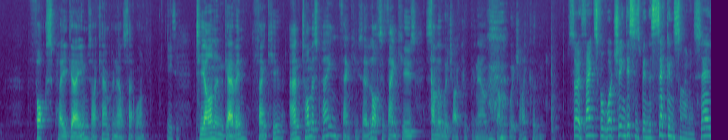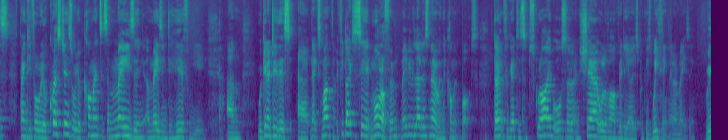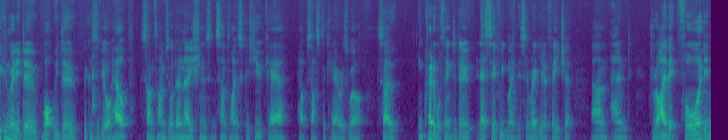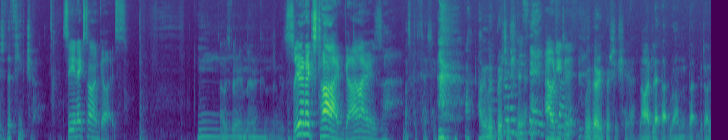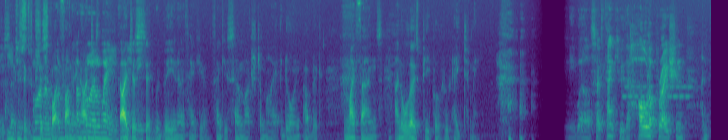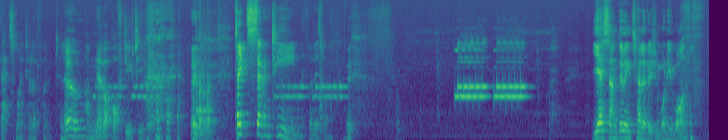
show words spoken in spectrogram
Fox Play Games, I can pronounce that one. Easy. Tian and Gavin, thank you. And Thomas Payne, thank you. So lots of thank yous, some of which I could pronounce, some of which I couldn't. So thanks for watching. This has been the second Simon Says. Thank you for all your questions, all your comments. It's amazing, amazing to hear from you. Um, we're going to do this uh, next month. If you'd like to see it more often, maybe let us know in the comment box. Don't forget to subscribe also and share all of our videos because we think they're amazing. We can really do what we do because of your help, sometimes your donations, and sometimes because you care helps us to care as well. So, incredible thing to do. Let's see if we can make this a regular feature um, and drive it forward into the future. See you next time, guys. That was very American. That was. See you next time, guys. That's pathetic. I mean, we're British here. How would you do it? We're very British here. No, I'd let that run, that, but I just You said just it was just quite a- funny. a I royal just, wave, I maybe. just, it would be, you know, thank you, thank you so much to my adoring public, and my fans, and all those people who hate me. well, so thank you, the whole operation, and that's my telephone. Hello. I'm never off duty. Take 17 for this one. Yes, I'm doing television. What do you want?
